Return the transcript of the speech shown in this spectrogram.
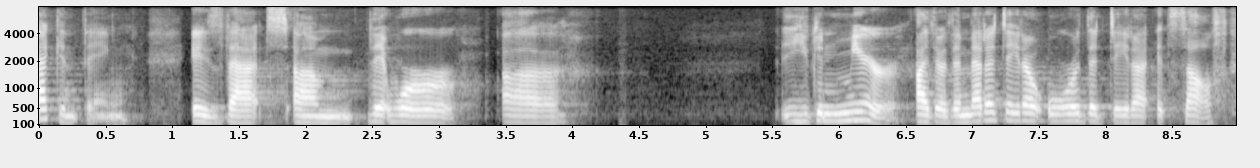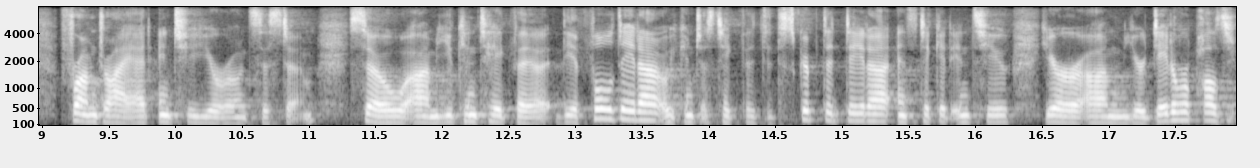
second thing is that, um, that we're uh, you can mirror either the metadata or the data itself from Dryad into your own system. So um, you can take the, the full data or you can just take the descriptive data and stick it into your, um, your data repos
